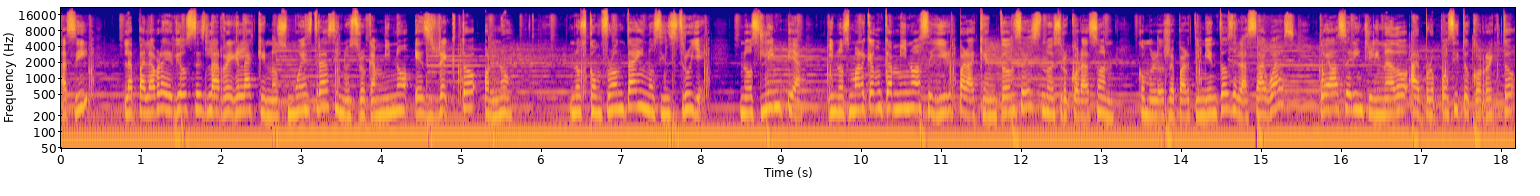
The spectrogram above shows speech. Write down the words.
Así, la palabra de Dios es la regla que nos muestra si nuestro camino es recto o no nos confronta y nos instruye, nos limpia y nos marca un camino a seguir para que entonces nuestro corazón, como los repartimientos de las aguas, pueda ser inclinado al propósito correcto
